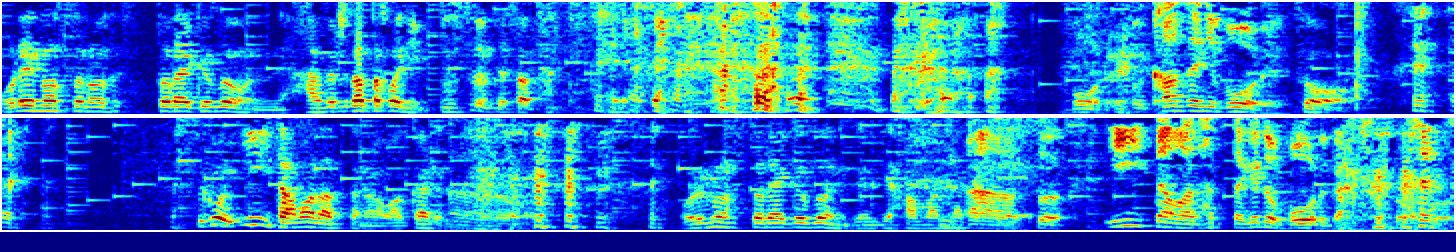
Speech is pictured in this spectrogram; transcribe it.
俺のそのストライクゾーンに外れたところにブスって刺さってて。なんかボール完全にボール。そうすごいいい球だったのは分かるんだけど俺のストライクゾーンに全然ハマんなくて。ああそう。いい球だったけどボールだった。そうそうそう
